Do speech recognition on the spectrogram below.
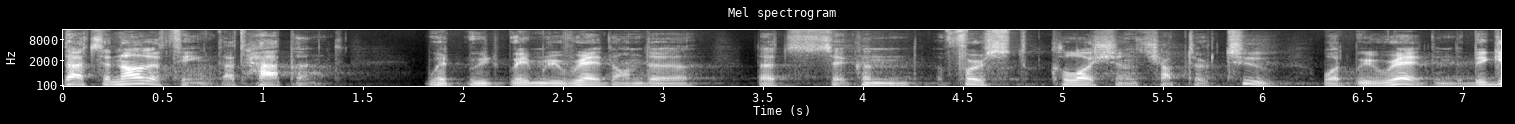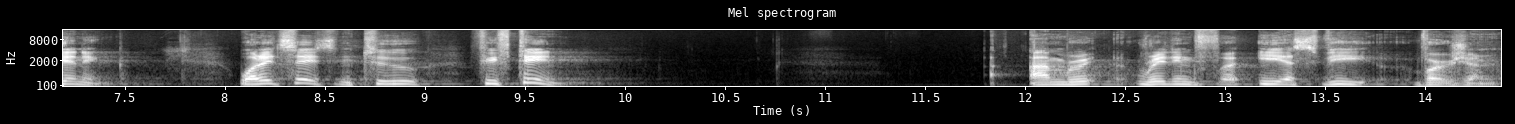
That's another thing that happened when we read on the that second first Colossians chapter 2, what we read in the beginning. What it says in 2:15. I'm re reading for ESV version,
